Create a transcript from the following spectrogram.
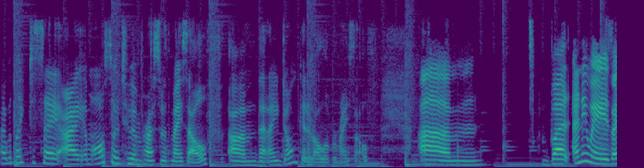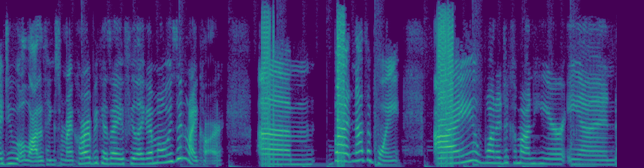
I would like to say I am also too impressed with myself um, that I don't get it all over myself. Um, but, anyways, I do a lot of things for my car because I feel like I'm always in my car. Um, but not the point. I wanted to come on here and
